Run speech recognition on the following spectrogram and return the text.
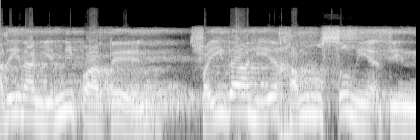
அதை நான் எண்ணி பார்த்தேன் ஃபைதாகிய ஹம்சு மியத்தின்.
